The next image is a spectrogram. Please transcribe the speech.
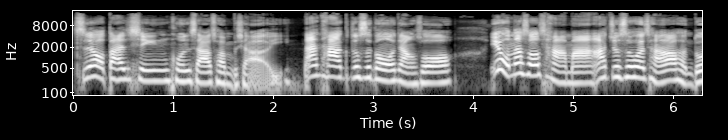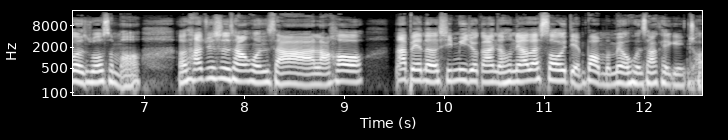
只有担心婚纱穿不下而已。但他就是跟我讲说，因为我那时候查嘛，啊，就是会查到很多人说什么，呃，他去试穿婚纱啊，然后那边的新密就跟他讲说，你要再瘦一点，不然我们没有婚纱可以给你穿。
